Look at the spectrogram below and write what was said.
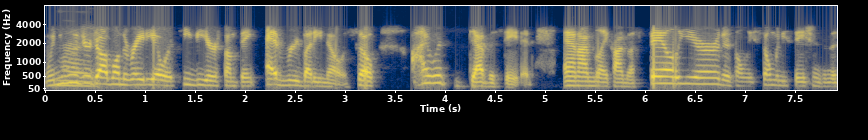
When you right. lose your job on the radio or TV or something, everybody knows. So I was devastated. And I'm like, I'm a failure. There's only so many stations in the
